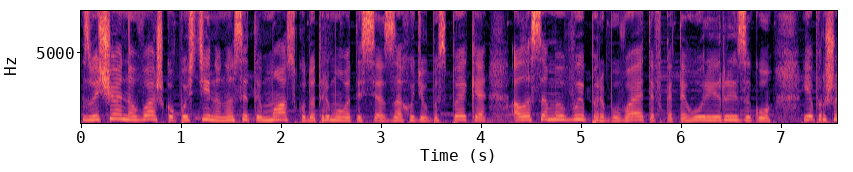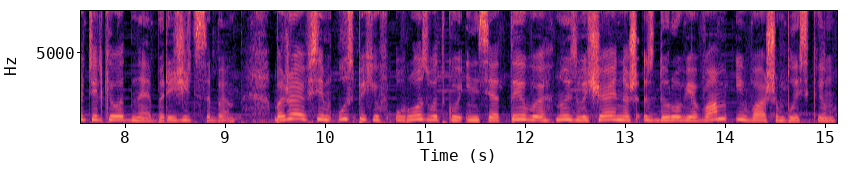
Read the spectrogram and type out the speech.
Звичайно, важко постійно носити маску, дотримуватися заходів безпеки, але саме ви перебуваєте в категорії ризику. Я прошу тільки одне: бережіть себе. Бажаю всім успіхів у розвитку ініціативи. Ну і звичайно ж, здоров'я вам і вашим близьким.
